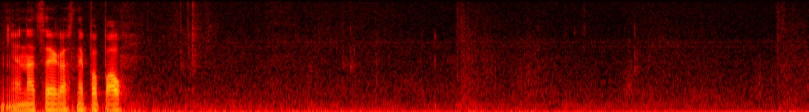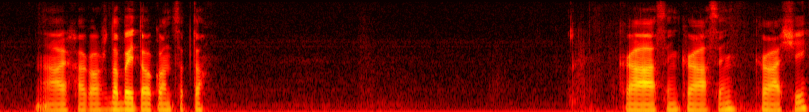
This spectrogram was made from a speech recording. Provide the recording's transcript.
Ні, на цей раз не попав. Ай, хорош, добий того концепта. Красень, красень, кращий.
